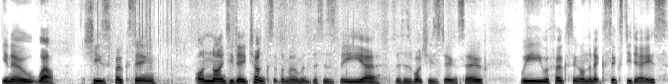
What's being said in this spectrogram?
you know, well, she's focusing on 90 day chunks at the moment. This is the uh, this is what she's doing. So we were focusing on the next 60 days.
